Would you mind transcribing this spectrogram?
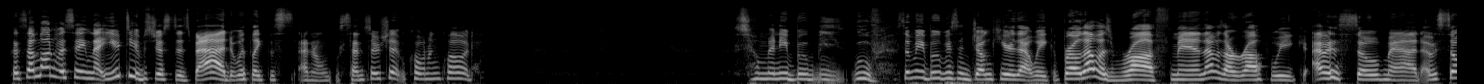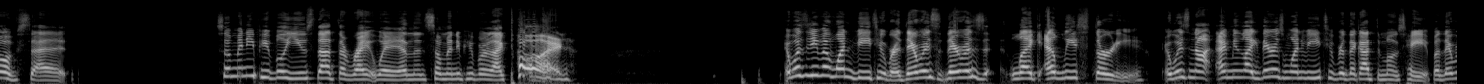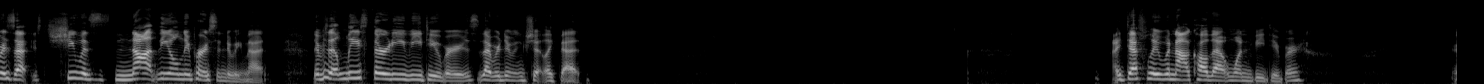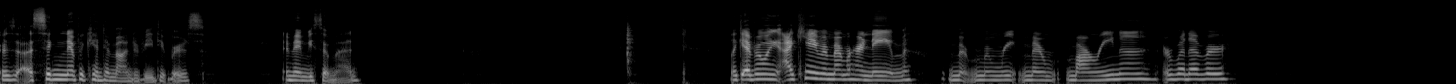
Because someone was saying that YouTube's just as bad with like this, I don't know, censorship, quote unquote. So many boobies. Oof. So many boobies and junk here that week. Bro, that was rough, man. That was a rough week. I was so mad. I was so upset. So many people use that the right way, and then so many people are like, porn! It wasn't even one VTuber. There was there was like at least 30. It was not I mean like there was one VTuber that got the most hate, but there was a, she was not the only person doing that. There was at least 30 VTubers that were doing shit like that. I definitely would not call that one VTuber. It was a significant amount of VTubers. It made me so mad. Like everyone, I can't even remember her name. Marina or whatever.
